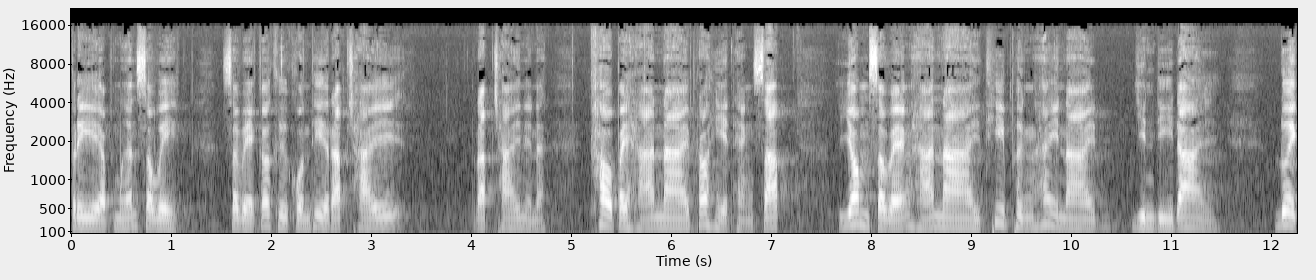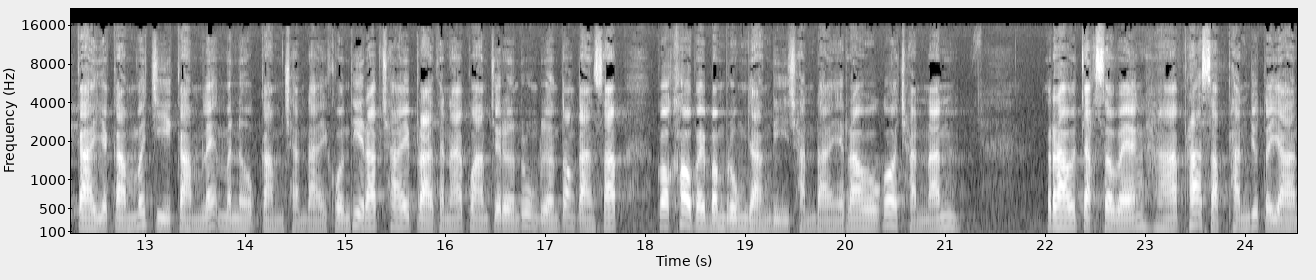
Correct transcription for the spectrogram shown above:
เปรียบเหมือนสเวกสเวกก็คือคนที่รับใช้รับใช้เนี่ยนะเข้าไปหานายเพราะเหตุแห่งทรัพย์ ย่อมสแสวงหานายที่พึงให้นายยินดีได้ ด้วยกายกรรมวจีกรรม และมโนกรรมฉันใด คนที่รับใช้ปรารถนาความเจริญรุ่งเรืองต้องการทรัพย์ ก็เข้าไปบำรุงอย่างดีฉันใด เราก็ฉันนั้น เราจักสแสวงหาพระสัพพัญยุตยาน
